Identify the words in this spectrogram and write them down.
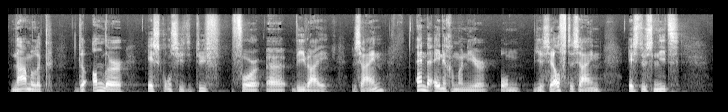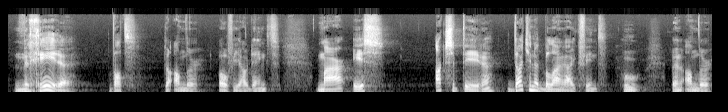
Namelijk, de ander is constitutief voor uh, wie wij zijn. En de enige manier om jezelf te zijn, is dus niet negeren wat de ander over jou denkt, maar is accepteren dat je het belangrijk vindt hoe een ander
